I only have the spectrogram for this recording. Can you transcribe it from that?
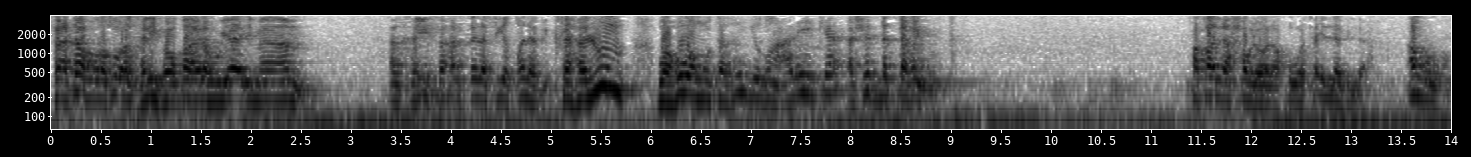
فأتاه رسول الخليفة وقال له يا إمام الخليفة أرسل في طلبك فهلم وهو متغيظ عليك أشد التغيظ. فقال لا حول ولا قوة إلا بالله. أمر الله.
